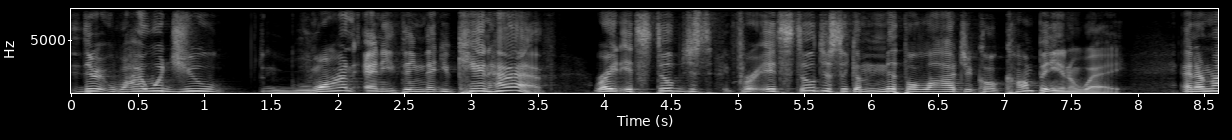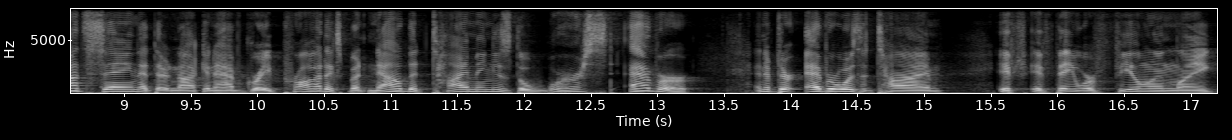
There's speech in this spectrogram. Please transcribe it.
there why would you want anything that you can't have? Right? It's still just for it's still just like a mythological company in a way. And I'm not saying that they're not going to have great products, but now the timing is the worst ever. And if there ever was a time if if they were feeling like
